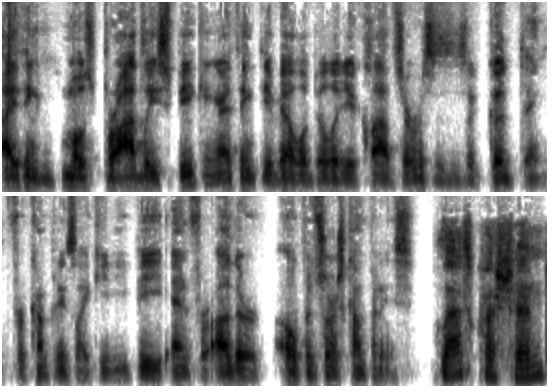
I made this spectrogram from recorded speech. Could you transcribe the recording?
I think most broadly speaking, I think the availability of cloud services is a good thing for companies like EDB and for other open source companies. Last question.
